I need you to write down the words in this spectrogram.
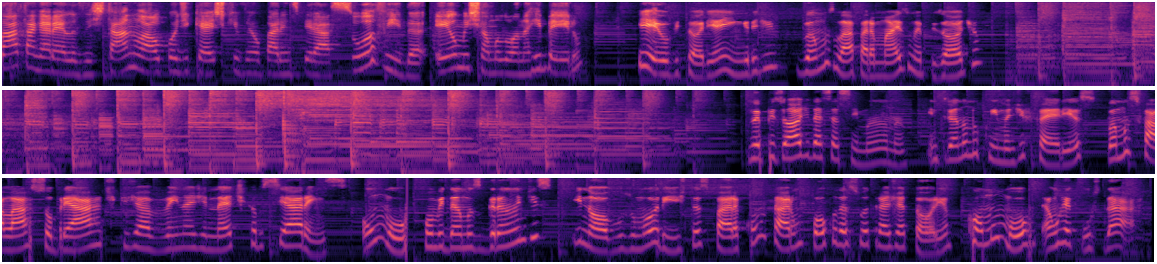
Olá, tagarelas! Está no ar o podcast que veio para inspirar a sua vida. Eu me chamo Luana Ribeiro. E eu, Vitória Ingrid. Vamos lá para mais um episódio. No episódio dessa semana, entrando no clima de férias, vamos falar sobre a arte que já vem na genética do cearense, o humor. Convidamos grandes e novos humoristas para contar um pouco da sua trajetória, como o humor é um recurso da arte.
